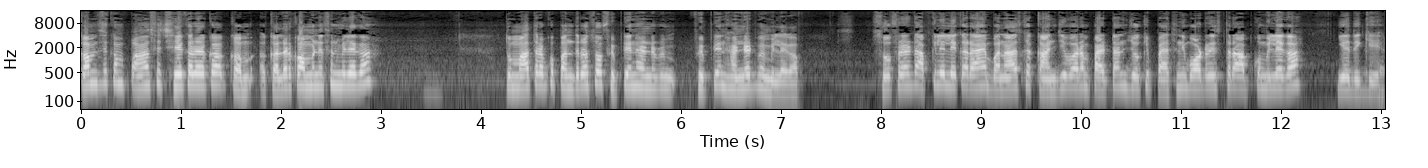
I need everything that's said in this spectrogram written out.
कम से कम पाँच से छः कलर का कम, कलर कॉम्बिनेशन मिलेगा। तो मात्र आपको पंद्रह सौ फिफ्टीन हंड्रेड फिफ्टीन हंड्रेड में मिलेगा। सो फ्रेंड आपके लिए लेकर आए हैं बनारस का कांजीवरम पैटर्न जो कि पैथनी बॉर्डर इस तरह आपको मिलेगा। ये देखिए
